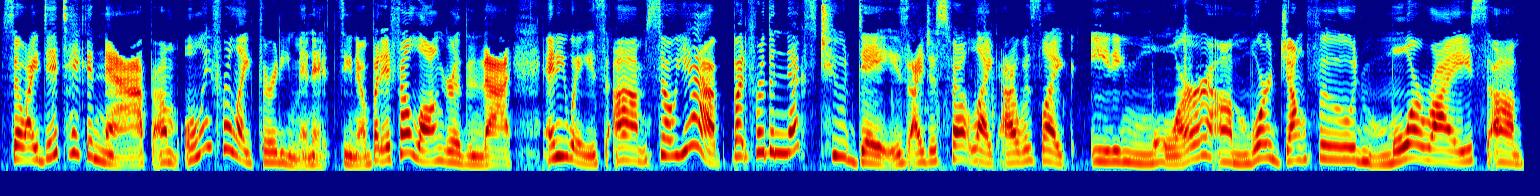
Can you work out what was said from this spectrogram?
So I did take a nap, um, only for like 30 minutes, you know, but it felt longer than that. Anyways, um, so yeah, but for the next two days, I just felt like I was like eating more, um, more junk food, more rice, um,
